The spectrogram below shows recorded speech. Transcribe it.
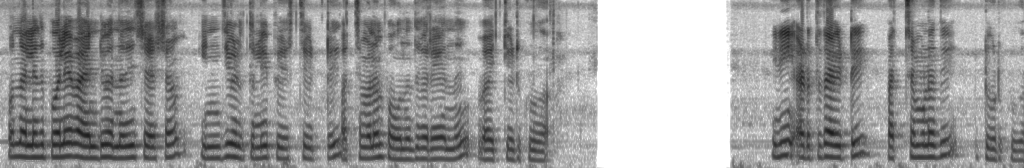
അപ്പോൾ നല്ലതുപോലെ വഴണ്ടി വന്നതിന് ശേഷം ഇഞ്ചി വെളുത്തുള്ളി പേസ്റ്റ് ഇട്ട് പച്ചമണം പോകുന്നത് വരെ ഒന്ന് വഴറ്റിയെടുക്കുക ഇനി അടുത്തതായിട്ട് പച്ചമുളക് ഇട്ട് കൊടുക്കുക.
